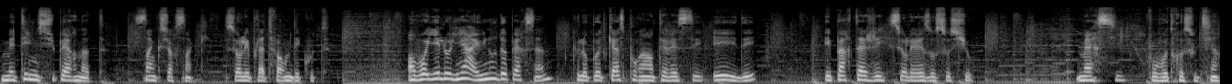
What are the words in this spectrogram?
mettez une super note, 5 sur 5, sur les plateformes d'écoute. Envoyez le lien à une ou deux personnes que le podcast pourrait intéresser et aider, et partagez sur les réseaux sociaux. Merci pour votre soutien.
